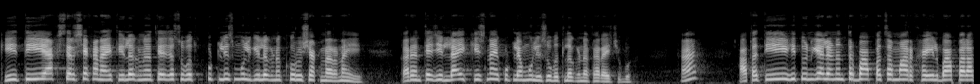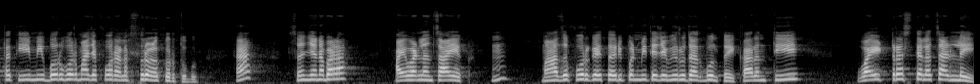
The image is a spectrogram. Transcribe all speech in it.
की ती अक्षरशः का नाही ती लग्न त्याच्यासोबत कुठलीच मुलगी लग्न करू शकणार नाही. कारण त्याची लायकीच नाही कुठल्या मुलीसोबत लग्न करायची बघ हा? आता ती इथून गेल्यानंतर बापाचा मार खाईल बापाला आता ती मी बरोबर माझ्या पोराला सरळ करतो बघ हा? संजना बाळा आईवडिलांचं ऐक माझं पोरग आहे तरी पण मी त्याच्या विरोधात बोलतोय कारण ती वाईट रस्त्याला चाललंय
